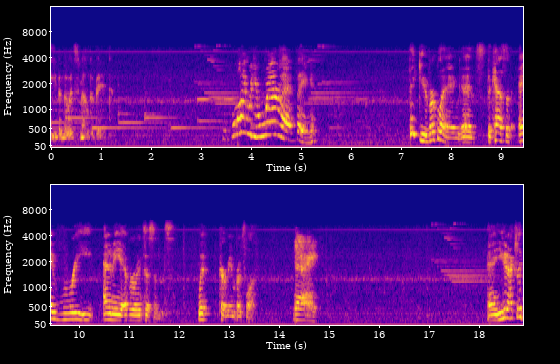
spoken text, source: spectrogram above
even though it smelled a bit. Why would you wear that thing? thank you for playing. It's the cast of every enemy ever in existence. With Kirby and Prince Fluff. Yay. And you can actually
